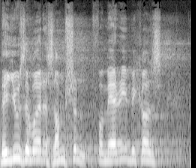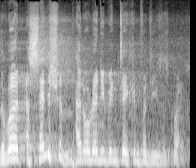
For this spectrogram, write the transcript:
They use the word assumption for Mary because the word ascension had already been taken for Jesus Christ.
